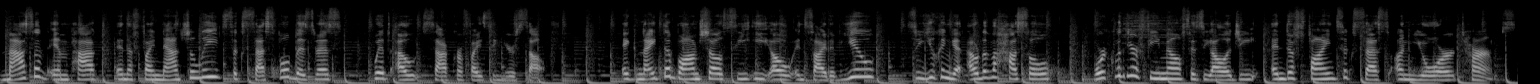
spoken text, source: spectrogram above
massive impact in a financially successful business without sacrificing yourself. Ignite the bombshell CEO inside of you so you can get out of the hustle, work with your female physiology, and define success on your terms.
